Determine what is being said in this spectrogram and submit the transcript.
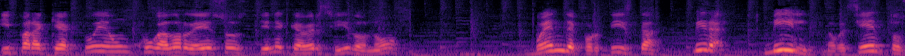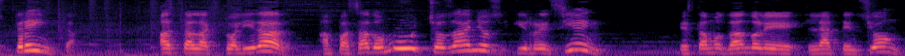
Y para que actúe un jugador de esos, tiene que haber sido, ¿no? Buen deportista. Mira, 1930 hasta la actualidad. Han pasado muchos años y recién estamos dándole la atención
